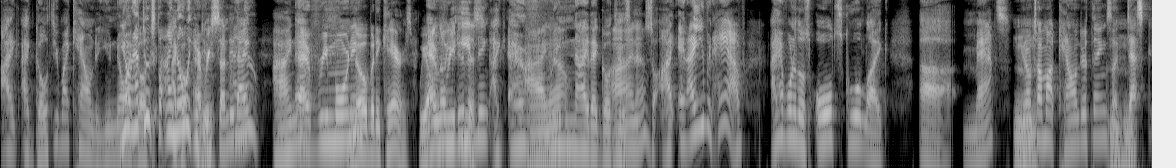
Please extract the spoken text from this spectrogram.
I, I go through my calendar. You know, you don't I have to through- explain. I know go what you do. every do. Sunday I night. know. I know. Every morning. Nobody cares. We all every know you do evening, this. I, every I night I go through. I this. know. So I and I even have I have one of those old school like uh mats. You know what I'm Mhm. talking about? Calendar things like Mhm. desk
